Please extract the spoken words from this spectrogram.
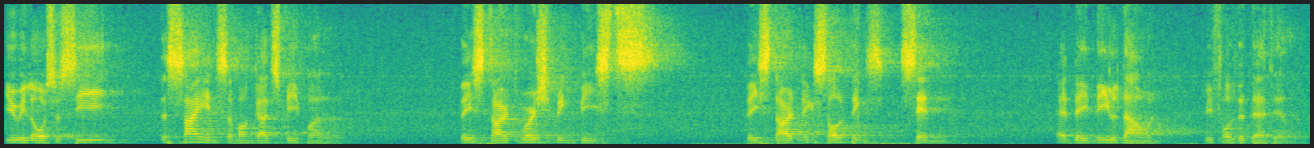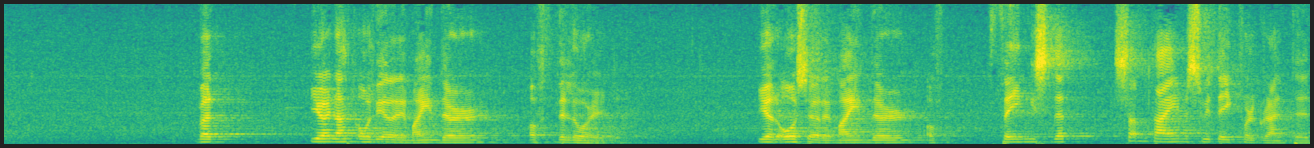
you will also see the signs among God's people. They start worshiping beasts. They start exalting sin. And they kneel down before the devil. But you are not only a reminder of the Lord, you are also a reminder of things that sometimes we take for granted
